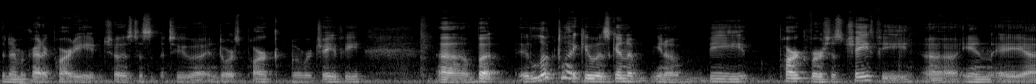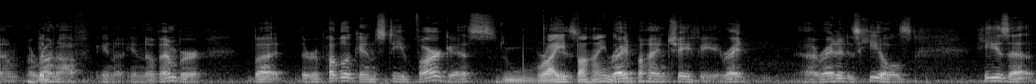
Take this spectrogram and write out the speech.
the Democratic Party chose to to uh, endorse Park over Chaffee. Um, but it looked like it was going to, you know, be Park versus Chaffee uh, in a, um, a runoff in in November. But the Republican Steve Vargas Right behind right him. behind Chaffee, right, uh, right at his heels. He's at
